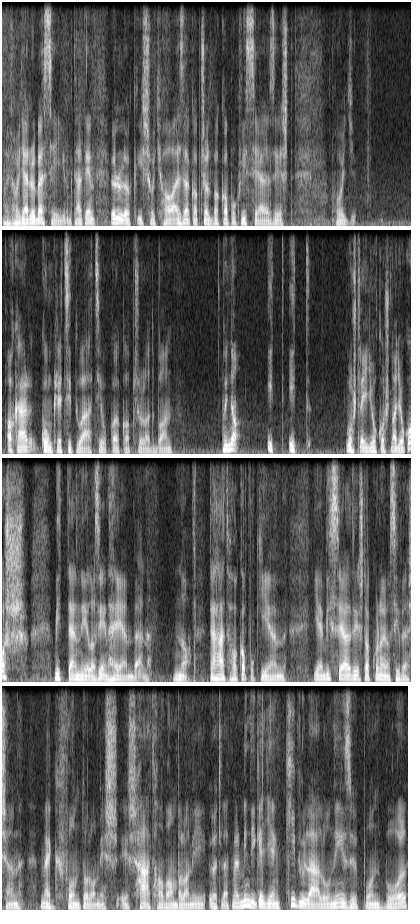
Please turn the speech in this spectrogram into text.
hogy, hogy erről beszéljünk. Tehát én örülök is, hogyha ezzel kapcsolatban kapok visszajelzést, hogy akár konkrét szituációkkal kapcsolatban, hogy na, itt, itt most légy okos, nagy okos, mit tennél az én helyemben? Na, tehát ha kapok ilyen, ilyen visszajelzést, akkor nagyon szívesen megfontolom, és, és hát ha van valami ötlet, mert mindig egy ilyen kívülálló nézőpontból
